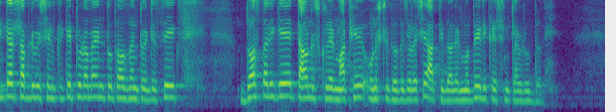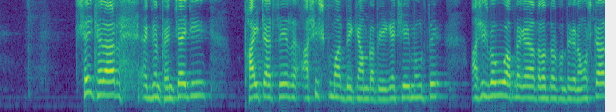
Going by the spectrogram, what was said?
Inter sub division cricket tournament two thousand twenty six দশ তারিখে টাউন স্কুলের মাঠে অনুষ্ঠিত হতে চলেছে আটটি দলের মধ্যে রিক্রিয়েশন ক্লাবের উদ্যোগে। সেই খেলার একজন ফ্র্যাঞ্চাইজি ফাইটার্সের আশিস কুমার দেখে আমরা পেয়ে গেছি এই মুহূর্তে। আশিসবাবু আপনাকে আদালত দর্পণ থেকে নমস্কার।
